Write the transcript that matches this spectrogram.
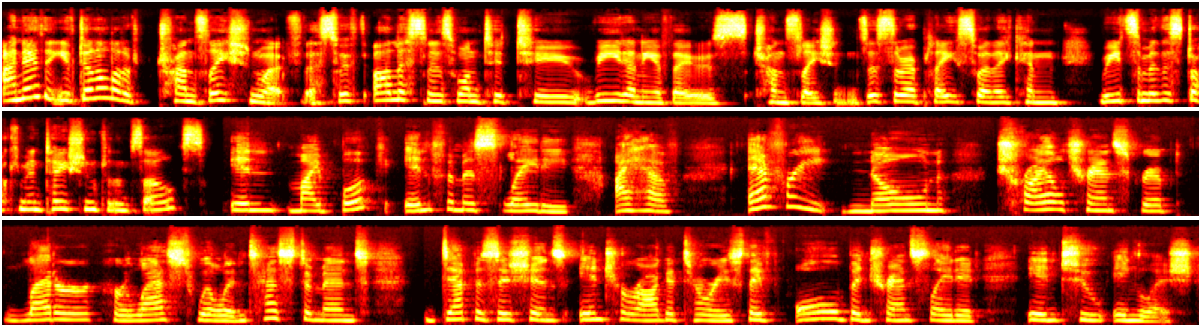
I know that you've done a lot of translation work for this. So, if our listeners wanted to read any of those translations, is there a place where they can read some of this documentation for themselves? In my book, Infamous Lady, I have every known trial transcript, letter, her last will and testament, depositions, interrogatories, they've all been translated into English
